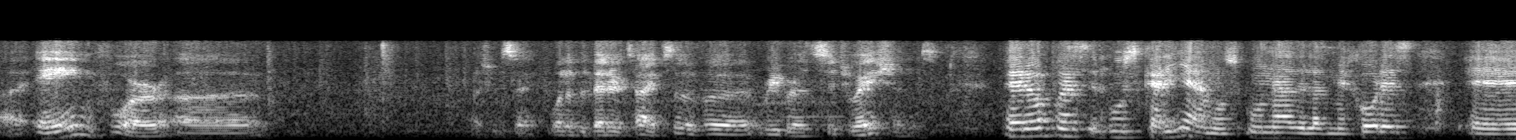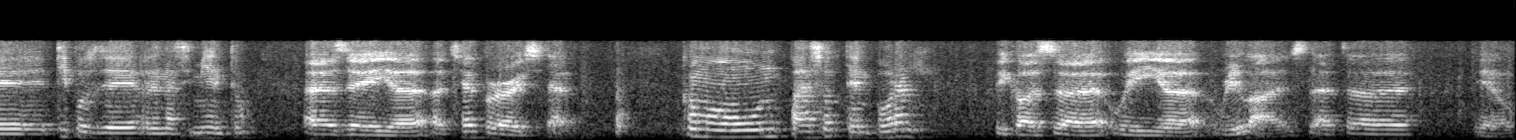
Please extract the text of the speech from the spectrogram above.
uh, aim for, uh, I should say, one of the better types of uh, rebirth situations, Pero pues buscaríamos una de las mejores eh, tipos de renacimiento. As a, uh, a temporary step, como un paso temporal, because uh, we uh, realize that, uh, you know,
